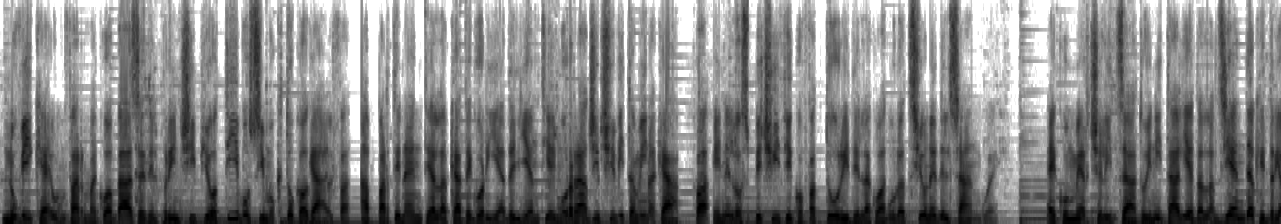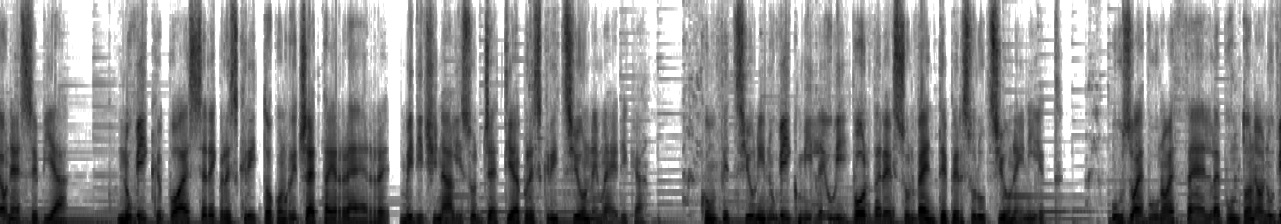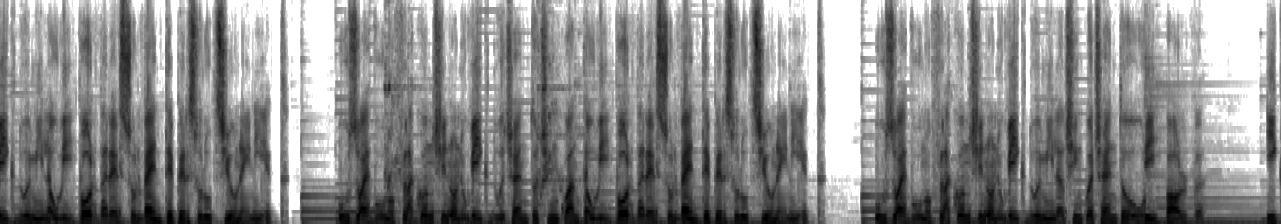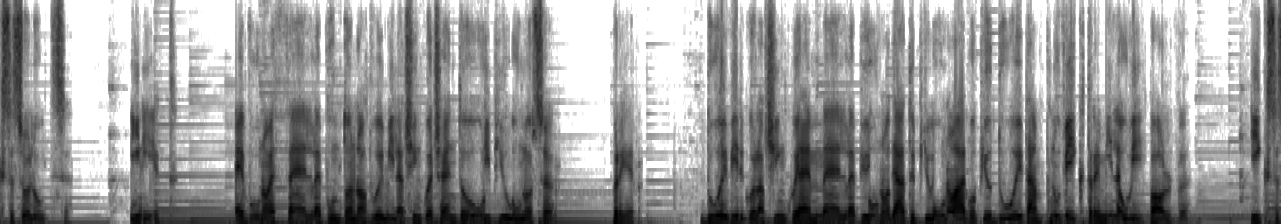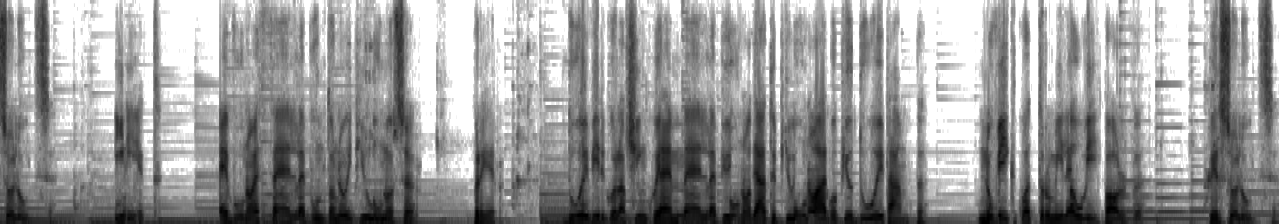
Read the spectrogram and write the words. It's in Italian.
Nuvic è un farmaco a base del principio attivo Simoctocog alfa, appartenente alla categoria degli antiemorragici vitamina K e nello specifico fattori della coagulazione del sangue. È commercializzato in Italia dall'azienda Kedrion SPA. Nuvic può essere prescritto con ricetta RR, medicinali soggetti a prescrizione medica. Confezioni Nuvic 1000 UI polvere e solvente per soluzione in IET. Uso EV1FL.no Nuvic 2000 UI polvere e solvente per soluzione in IET. Uso EV1 flaconcino Nuvic 250 UI polvere e solvente per soluzione in IET. Uso EV1 flaconcino Nuvic 2500 UI polv. X Soluz. In IET. EV1 FL.no 2500 UI più 1 SIR. PRER. 2,5 ml più 1 DAT più 1 AGO più 2 TAMP Nuvic 3000 UI polv. X Soluz. In IET. EV1 FL.noi più 1 SIR. PRER. 2,5 ml più 1 DAT più 1 AGO più 2 TAMP. Nuvic 4000 UI POLV. Per Soluz.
